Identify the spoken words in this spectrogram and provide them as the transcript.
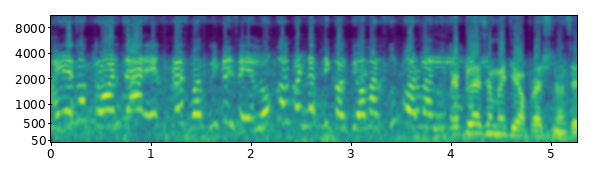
અહીંયા જો ત્રણ ચાર એક્સપ્રેસ બસ નીકળી છે લોકલ પણ નથી નીકળતી અમારે શું કરવાનું કેટલા સમયથી આ પ્રશ્ન છે?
